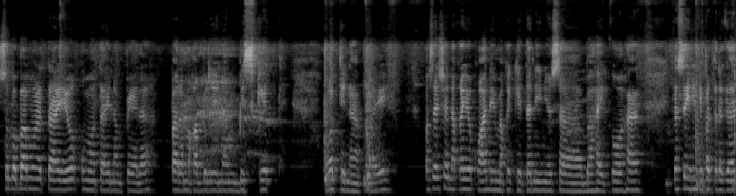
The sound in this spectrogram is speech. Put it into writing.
So, baba muna tayo. Kumuha tayo ng pera para makabili ng biscuit o tinapay. Pasensya na kayo kung ano yung makikita ninyo sa bahay ko, ha? Kasi hindi pa talaga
